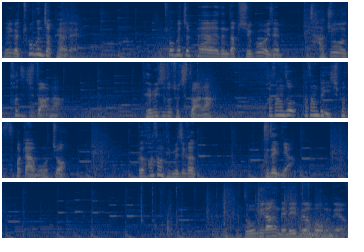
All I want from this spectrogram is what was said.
그러니까 초근접해야 돼. 초근접해야 된답시고 이제 자주 터지지도 않아. 데미지도 좋지도 않아. 화상도 화상도 20%밖에 못 줘. 그래서 화상 데미지가 구대기야. 놈이랑 네레이드만 먹으면 돼요.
